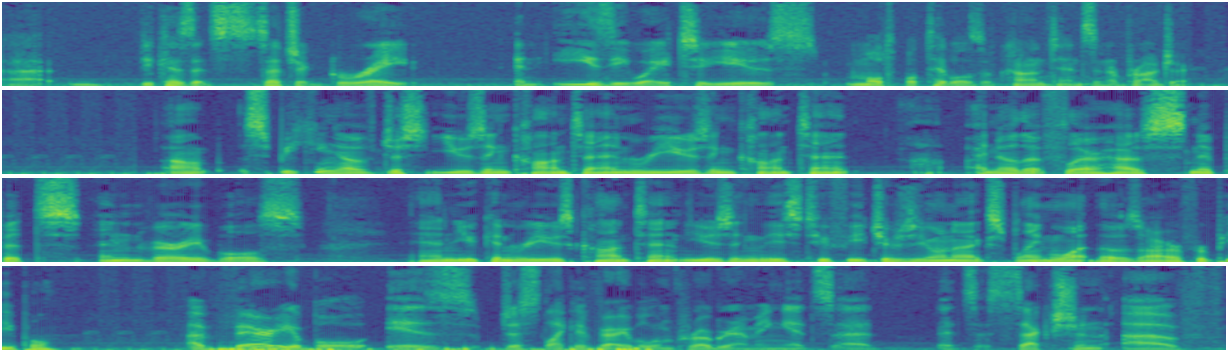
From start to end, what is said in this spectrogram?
uh, because it's such a great and easy way to use multiple tables of contents in a project. Um, speaking of just using content and reusing content, I know that Flare has snippets and variables, and you can reuse content using these two features. You want to explain what those are for people? A variable is just like a variable in programming. It's a it's a section of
